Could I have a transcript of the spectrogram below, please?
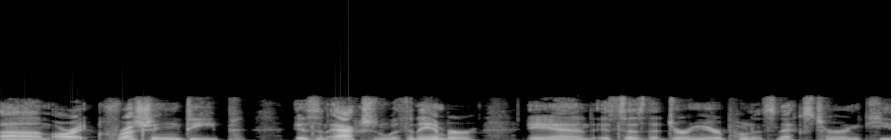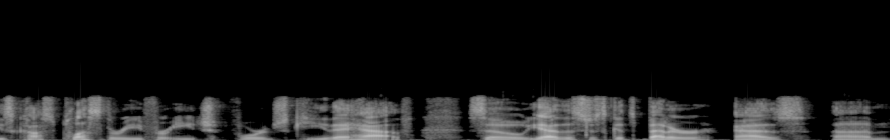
Um, all right, Crushing Deep is an action with an amber, and it says that during your opponent's next turn, keys cost plus three for each forged key they have. So yeah, this just gets better as um,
